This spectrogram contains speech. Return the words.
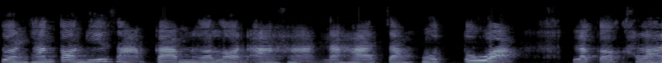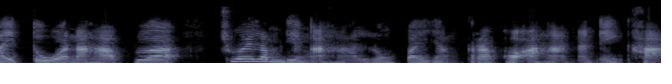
ส่วนขั้นตอนที่ 3 กล้ามเนื้อหลอดอาหารนะคะ จะหดตัว แล้วก็คลายตัวนะคะ เพื่อช่วยลำเลียงอาหารลงไปยังกระเพาะอาหารนั่นเองค่ะ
